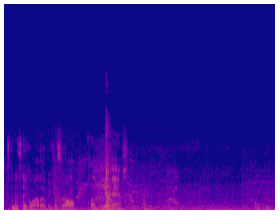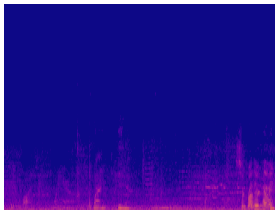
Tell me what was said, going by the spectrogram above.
It's gonna take a while though because they're all playing video games. My. Is your brother coming?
